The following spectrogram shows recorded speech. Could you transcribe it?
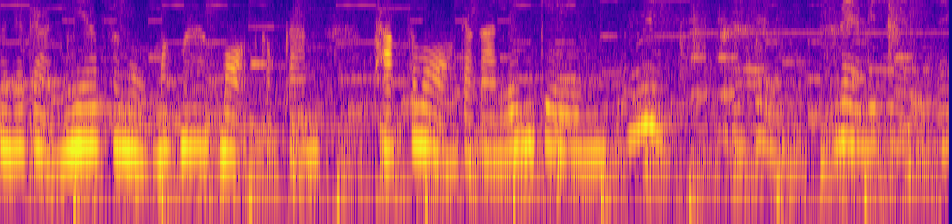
บรรยากาศเงียบสงบมาก ๆ เหมาะกับการพักสมองจากการเล่นเกม แม่ไม่ใช่แน่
